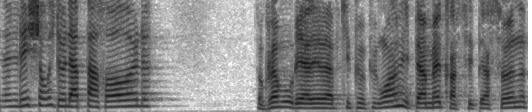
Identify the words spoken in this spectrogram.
l'échange de la parole. Donc là, vous voulez aller un petit peu plus loin et permettre à ces personnes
